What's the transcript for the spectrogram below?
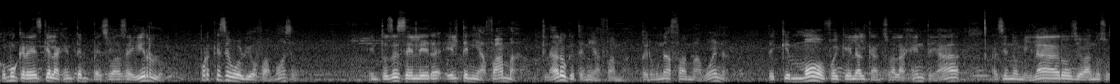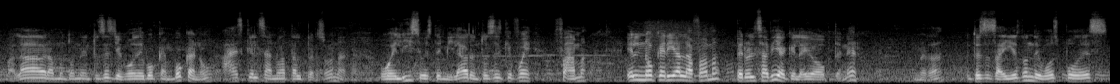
¿Cómo crees que la gente empezó a seguirlo? Porque se volvió famoso. Entonces él, era, él tenía fama, claro que tenía fama, pero una fama buena. ¿De qué modo fue que él alcanzó a la gente? Ah, haciendo milagros, llevando su palabra, un montón de... Entonces llegó de boca en boca, ¿no? Ah, es que él sanó a tal persona, o él hizo este milagro. Entonces, ¿qué fue? Fama. Él no quería la fama, pero él sabía que la iba a obtener, Entonces ahí es donde vos podés,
